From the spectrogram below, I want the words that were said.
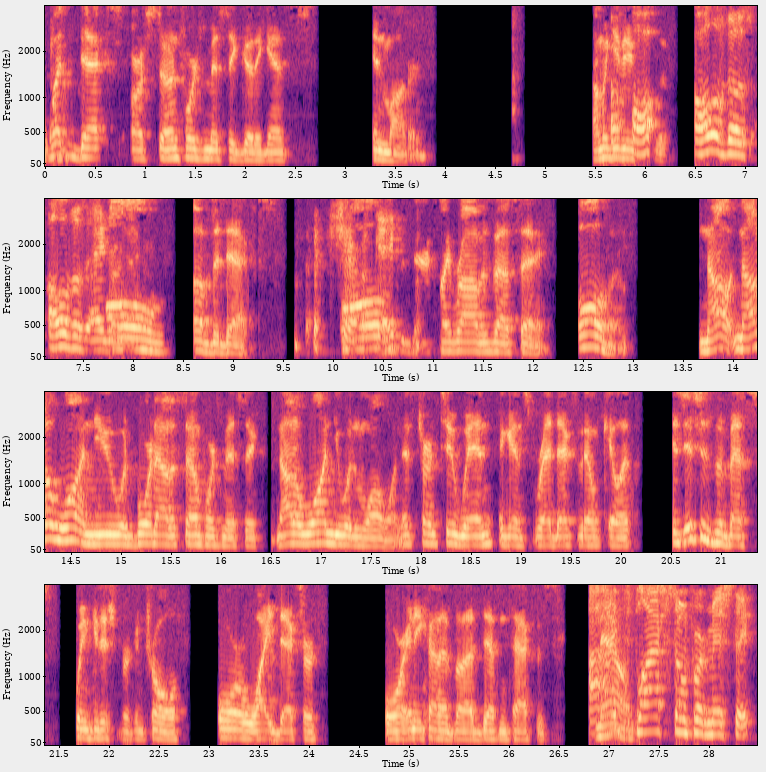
What decks are Stoneforge Mystic good against in modern? I'm gonna give you a All- clue. All of those. All of those aggro. all of the decks. Decks. Sure. all Okay. of the decks, like Rob was about to say. All of them. Not not a one you would board out a Stoneforge Mystic. Not a one you wouldn't want one. It's turn two win against red decks, they don't kill it. This is the best win condition for control or white decks or or any kind of uh, death and taxes. I- Now- I'd splash Stoneforge Mystic.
